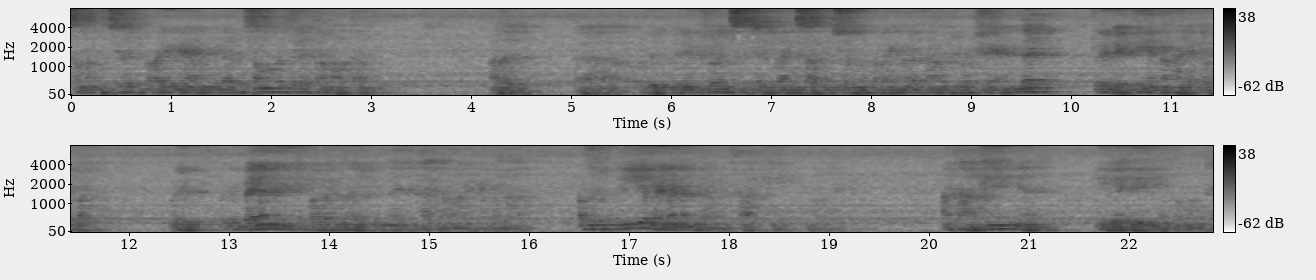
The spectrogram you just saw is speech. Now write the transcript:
സംബന്ധിച്ച് പറയുകയാണെങ്കിൽ അത് സമൂഹത്തിൽ എത്രമാത്രം അത് ഒരു ഇൻഫ്ലുവൻസ് ചെലുത്താൻ സാധിച്ചു എന്ന് പറയുന്നതാണ് ഒരുപക്ഷെ എന്റെ ഒരു വ്യക്തി എന്ന നിലയ്ക്കുള്ള ഒരു ഒരു ബലം എനിക്ക് പകർന്നു നൽകുന്നതിന് കാരണമായിട്ടുള്ളതാണ് അതൊരു വലിയൊരു എലമെന്റാണ് കാക്കി എന്ന് പറയുന്നത്. ആ കാക്കിയെ ഞാൻ ഈ വേദിയിൽ നിന്നുകൊണ്ട്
